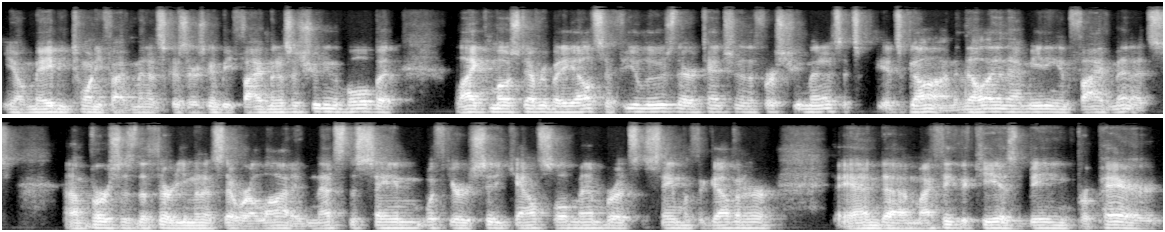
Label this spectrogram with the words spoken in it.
you know, maybe 25 minutes because there's going to be five minutes of shooting the bull, but like most everybody else, if you lose their attention in the first few minutes, it's it's gone, and they'll end that meeting in five minutes um, versus the 30 minutes that were allotted. And that's the same with your city council member. It's the same with the governor. And um, I think the key is being prepared.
